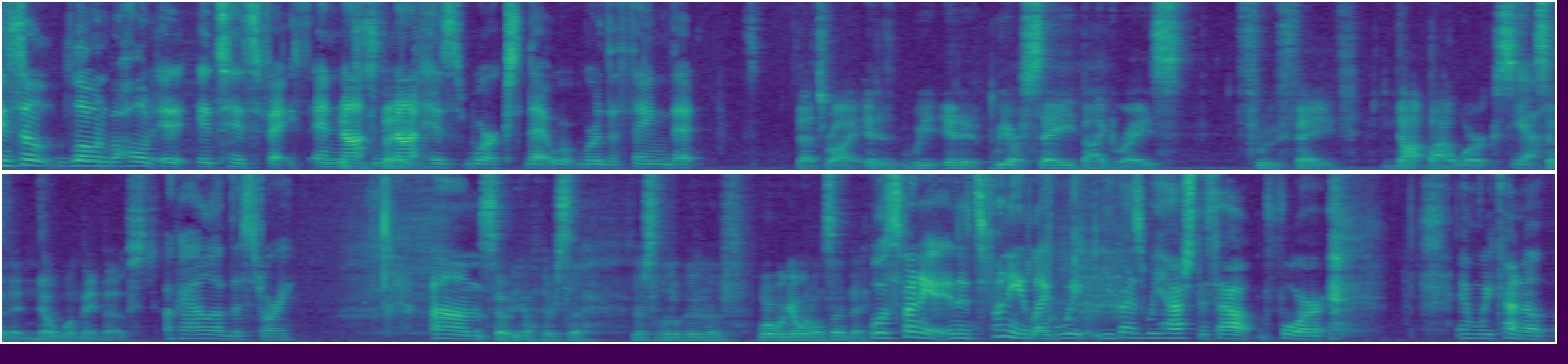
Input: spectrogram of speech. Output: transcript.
And so lo and behold, it, it's his faith and not his faith. not his works that were, were the thing that That's right. It is we it is, we are saved by grace through faith, not by works, Yeah. so that no one may boast. Okay, I love this story. Um, so yeah, there's a there's a little bit of where we're going on Sunday. Well, it's funny, and it's funny. Like we, you guys, we hashed this out before, and we kind of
